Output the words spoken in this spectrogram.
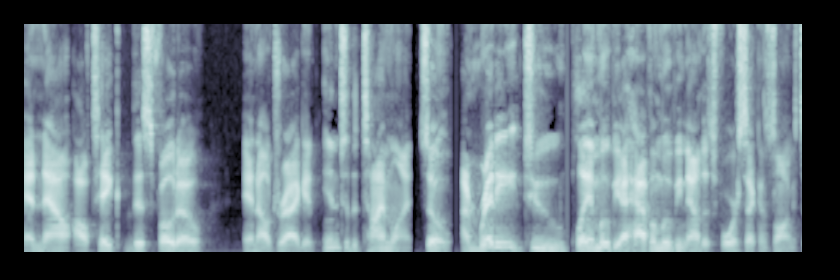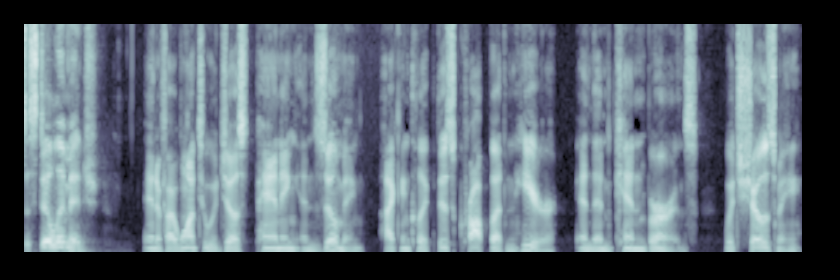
And now I'll take this photo and I'll drag it into the timeline. So I'm ready to play a movie. I have a movie now that's four seconds long. It's a still image. And if I want to adjust panning and zooming, I can click this crop button here and then Ken Burns, which shows me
